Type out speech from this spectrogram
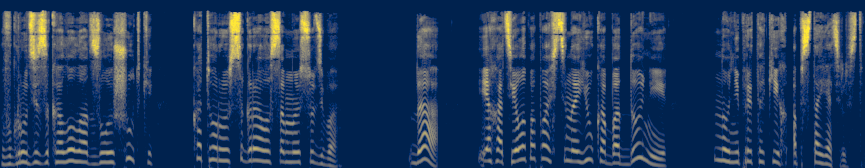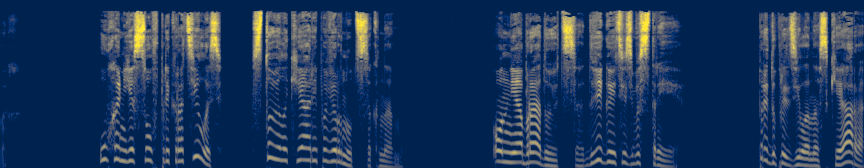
В груди заколола от злой шутки, которую сыграла со мной судьба. «Да, я хотела попасть на юг Абаддонии, но не при таких обстоятельствах». Уханье сов прекратилось, стоило Киаре повернуться к нам. «Он не обрадуется, двигайтесь быстрее», — предупредила нас Киара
